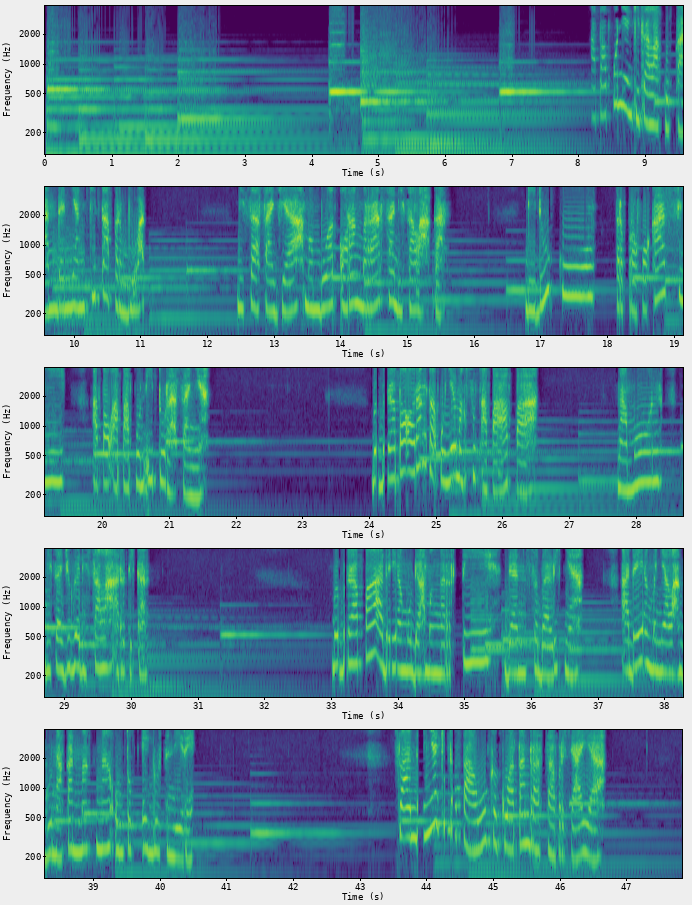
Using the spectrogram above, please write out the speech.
Apa pun yang kita lakukan dan yang kita perbuat, bisa saja membuat orang merasa disalahkan, didukung, terprovokasi, atau apa pun itu rasanya. Beberapa orang tak punya maksud apa-apa, namun bisa juga disalahartikan. Beberapa ada yang mudah mengerti, dan sebaliknya, ada yang menyalahgunakan makna untuk ego sendiri. Seandainya kita tahu kekuatan rasa percaya,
